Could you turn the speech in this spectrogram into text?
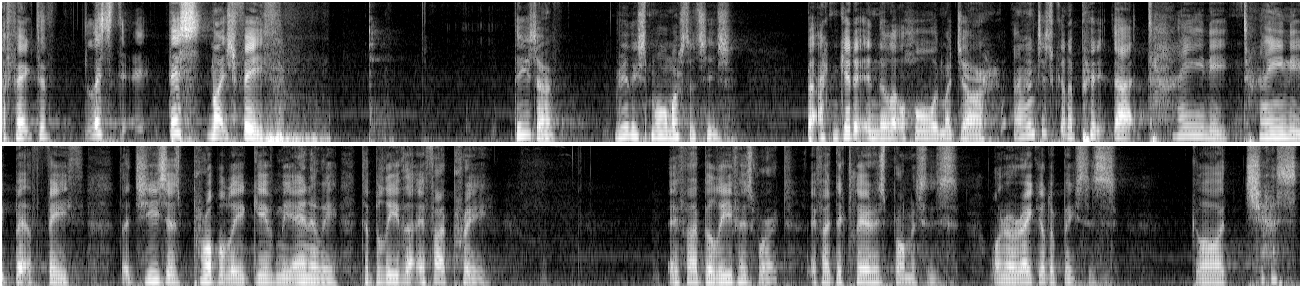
effective. Let's, this much faith. These are really small mustard seeds, but I can get it in the little hole in my jar And I'm just going to put that tiny, tiny bit of faith that Jesus probably gave me anyway to believe that if I pray, if I believe His word, if I declare His promises on a regular basis, God just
